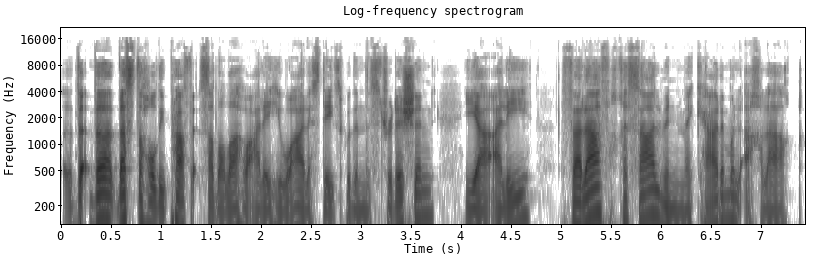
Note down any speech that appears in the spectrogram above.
the, the, thus the Holy Prophet sallallahu alaihi wa states within this tradition, Ya Ali, ثلاث خصال من مكارم الأخلاق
